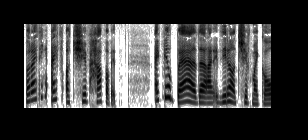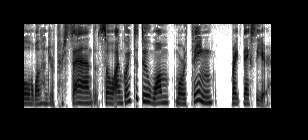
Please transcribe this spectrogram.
but I think I've achieved half of it. I feel bad that I didn't achieve my goal 100%, so I'm going to do one more thing right next year.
